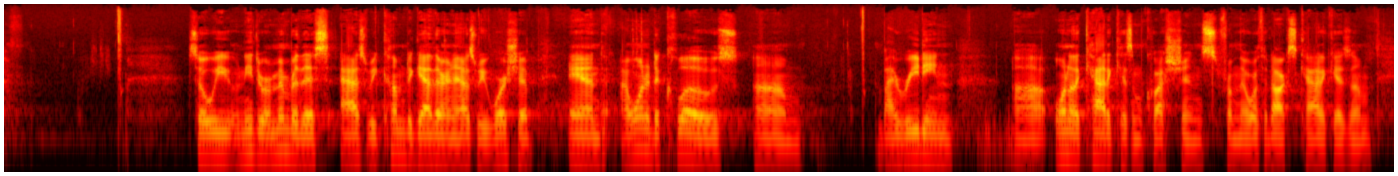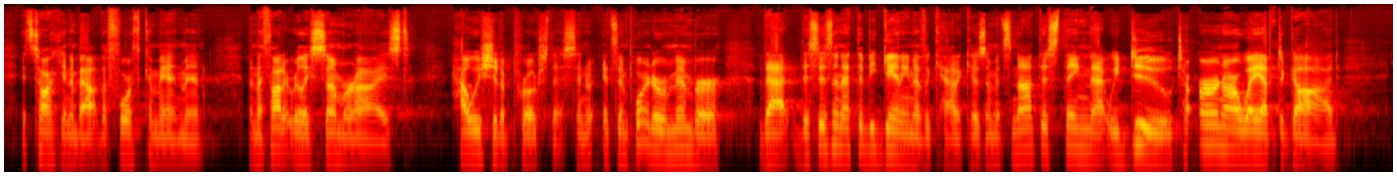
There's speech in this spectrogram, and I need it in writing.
So we need to remember this as we come together and as we worship. And I wanted to close um, by reading uh, one of the catechism questions from the Orthodox Catechism. It's talking about the fourth commandment, and I thought it really summarized how we should approach this. And it's important to remember that this isn't at the beginning of the catechism. It's not this thing that we do to earn our way up to God.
